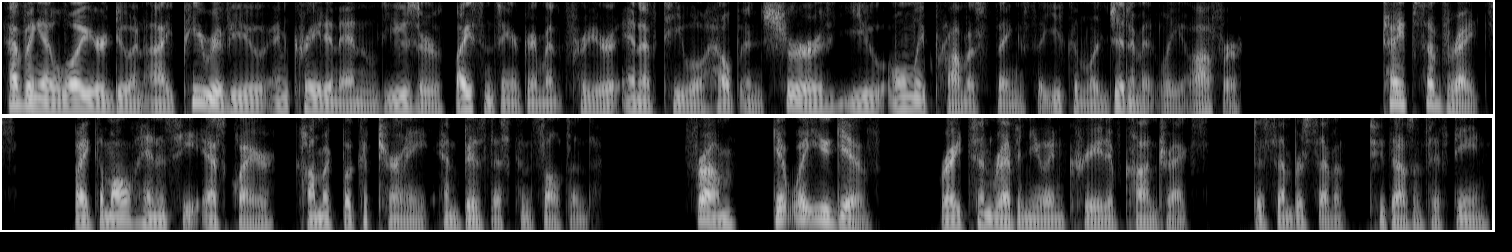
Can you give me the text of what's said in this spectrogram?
Having a lawyer do an IP review and create an end user licensing agreement for your NFT will help ensure you only promise things that you can legitimately offer. Types of Rights by Kamal Hennessy Esquire, comic book attorney and business consultant. From Get What You Give Rights and Revenue in Creative Contracts, December 7, 2015.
